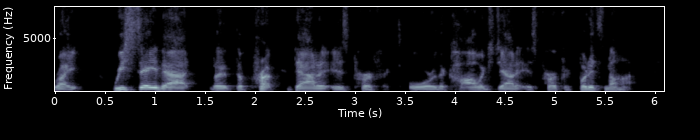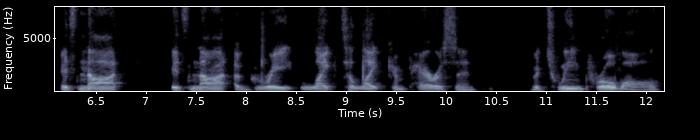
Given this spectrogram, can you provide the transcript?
right? We say that the, the prep data is perfect or the college data is perfect, but it's not. It's not, it's not a great like to like comparison between pro ball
